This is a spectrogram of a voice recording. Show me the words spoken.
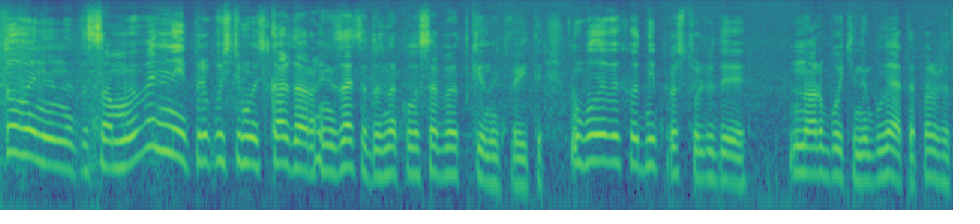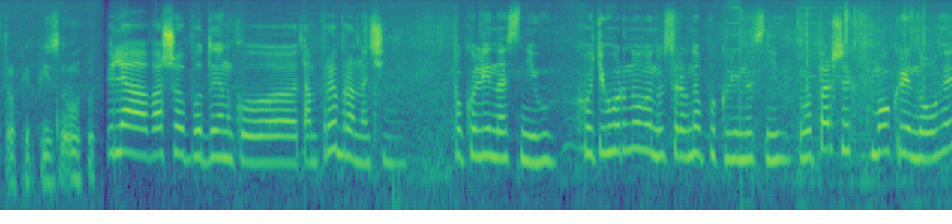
хто винен те саме? Винний, припустимо, кожна організація повинна коло себе відкинуть вийти. Ну, були виходні, просто люди на роботі не були, а тепер вже трохи пізно. Біля вашого будинку е, там прибрано чи ні? По коліна снігу. Хоч і горнули, але все одно по коліна снігу. По-перше, мокрі ноги.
